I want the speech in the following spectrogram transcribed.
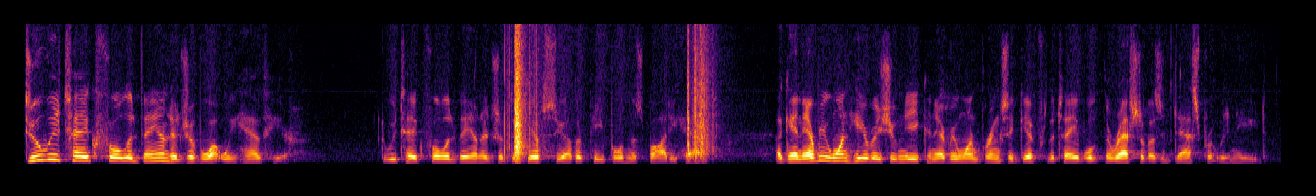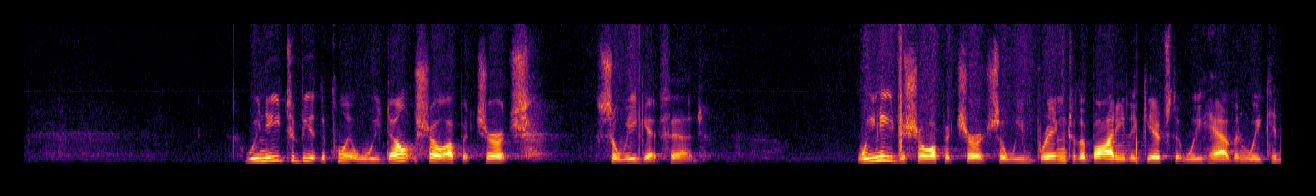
Do we take full advantage of what we have here? Do we take full advantage of the gifts the other people in this body have? Again, everyone here is unique and everyone brings a gift to the table that the rest of us desperately need. We need to be at the point where we don't show up at church so we get fed. We need to show up at church so we bring to the body the gifts that we have and we can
